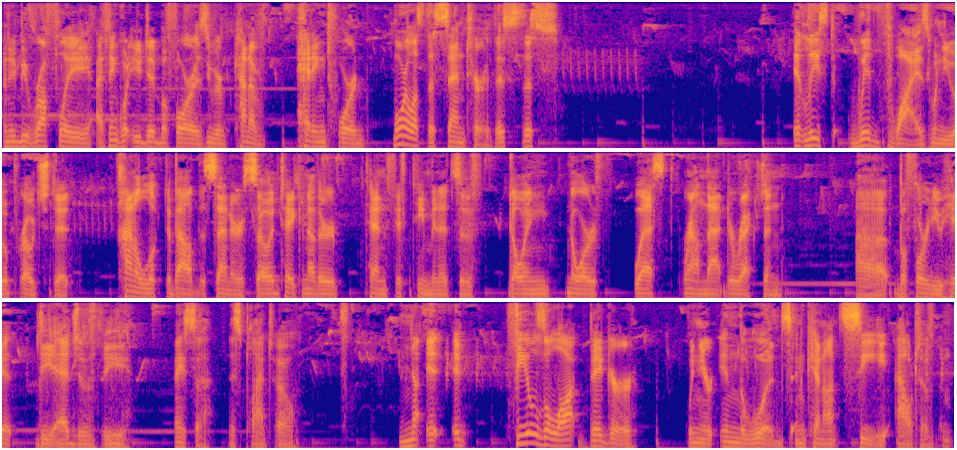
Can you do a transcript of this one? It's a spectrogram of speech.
and it'd be roughly. I think what you did before is you were kind of heading toward more or less the center. This this, at least width-wise, when you approached it, kind of looked about the center. So it'd take another 10, 15 minutes of going northwest around that direction, uh, before you hit the edge of the mesa, this plateau no, it, it feels a lot bigger when you're in the woods and cannot see out of them.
